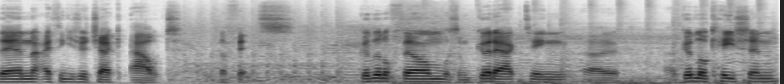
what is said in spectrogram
then I think you should check out The Fits. Good little film with some good acting, uh, good location,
